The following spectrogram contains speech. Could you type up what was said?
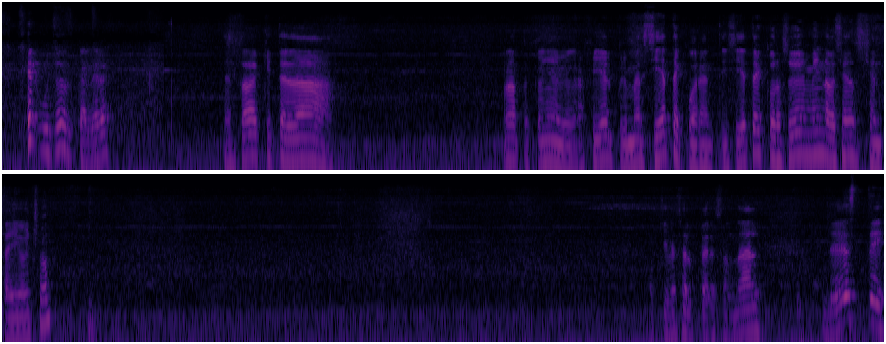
tiene muchas escaleras. Entonces aquí te da una pequeña biografía. El primer 747 construido en 1988. Aquí ves al personal de este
